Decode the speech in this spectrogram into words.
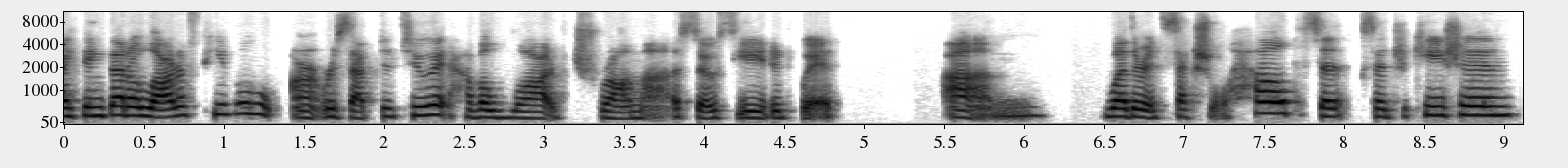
I think that a lot of people who aren't receptive to it have a lot of trauma associated with um, whether it's sexual health, sex education,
